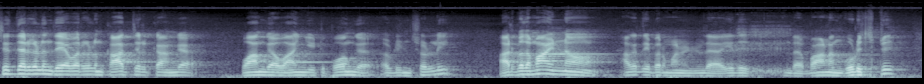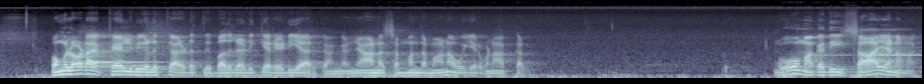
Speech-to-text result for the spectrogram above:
சித்தர்களும் தேவர்களும் காத்திருக்காங்க. வாங்க வாங்கிட்டு போங்க அப்படின்னு சொல்லி அற்புதமாக இன்னும் அகத்திய பெருமான் இந்த இது இந்த பானம் குடிச்சிட்டு உங்களோட கேள்விகளுக்கு அடுத்து பதிலளிக்க ரெடியாக இருக்காங்க. ஞான சம்பந்தமான உயர் வினாக்கள் ஓம் அகதீசாய நமக.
